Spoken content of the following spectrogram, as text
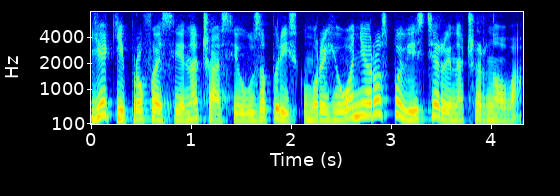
Які професії на часі у Запорізькому регіоні розповість Ірина Чернова.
